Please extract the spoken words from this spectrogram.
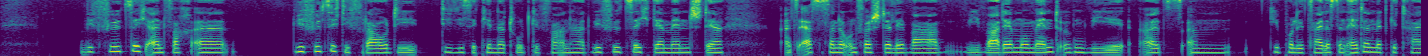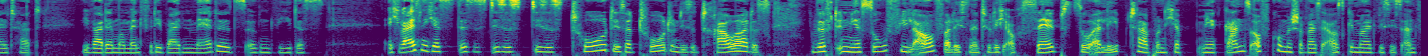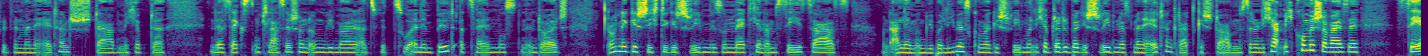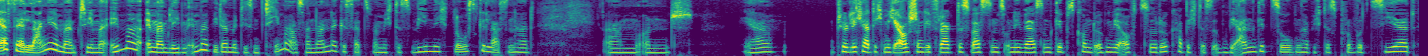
wie fühlt sich einfach, äh, wie fühlt sich die Frau, die, die diese Kinder totgefahren hat? Wie fühlt sich der Mensch, der als erstes an der Unfallstelle war? Wie war der Moment irgendwie, als ähm, die Polizei das den Eltern mitgeteilt hat? Wie war der Moment für die beiden Mädels irgendwie, das ich weiß nicht, es, das ist dieses, dieses Tod, dieser Tod und diese Trauer, das wirft in mir so viel auf, weil ich es natürlich auch selbst so erlebt habe. Und ich habe mir ganz oft komischerweise ausgemalt, wie es sich anfühlt, wenn meine Eltern sterben. Ich habe da in der sechsten Klasse schon irgendwie mal, als wir zu einem Bild erzählen mussten in Deutsch, auch eine Geschichte geschrieben, wie so ein Mädchen am See saß und alle haben irgendwie über Liebeskummer geschrieben. Und ich habe darüber geschrieben, dass meine Eltern gerade gestorben sind. Und ich habe mich komischerweise sehr, sehr lange in meinem Thema immer, in meinem Leben immer wieder mit diesem Thema auseinandergesetzt, weil mich das wie nicht losgelassen hat. Ähm, und ja, natürlich hatte ich mich auch schon gefragt, das, was ins Universum gibt, kommt irgendwie auch zurück. Habe ich das irgendwie angezogen? Habe ich das provoziert?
